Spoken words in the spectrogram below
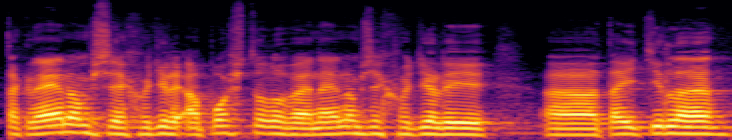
tak nejenom, že chodili apoštolové, nejenom, že chodili uh, tady tíhle,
